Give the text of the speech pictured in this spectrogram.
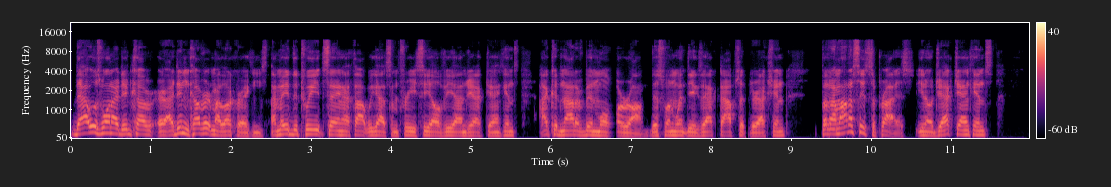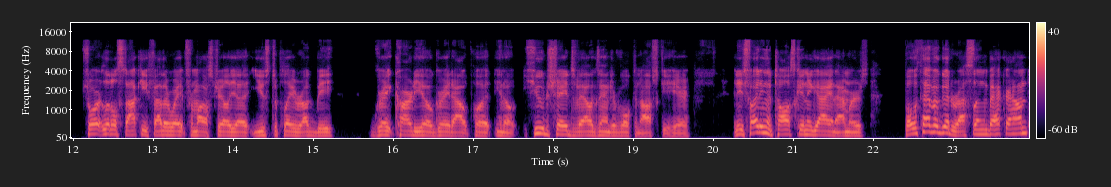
that was one I did cover. I didn't cover it in my luck rankings. I made the tweet saying I thought we got some free CLV on Jack Jenkins. I could not have been more wrong. This one went the exact opposite direction, but I'm honestly surprised. You know, Jack Jenkins, short, little, stocky featherweight from Australia, used to play rugby, great cardio, great output. You know, huge shades of Alexander Volkanovski here, and he's fighting a tall, skinny guy in Emmers. Both have a good wrestling background,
